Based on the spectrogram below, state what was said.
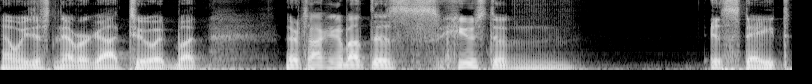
and we just never got to it, but they're talking about this Houston estate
